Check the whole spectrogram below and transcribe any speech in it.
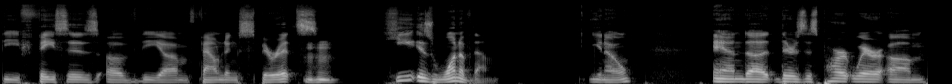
the faces of the um, founding spirits, Mhm. he is one of them. You know? And uh, there's this part where um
